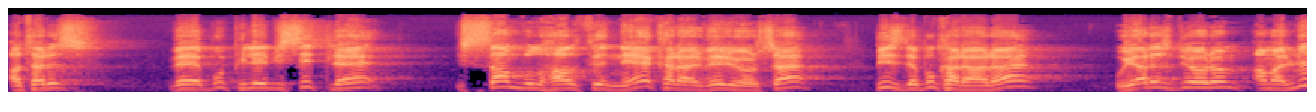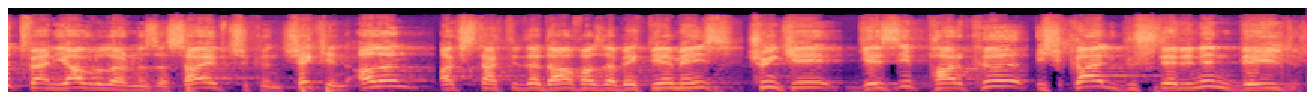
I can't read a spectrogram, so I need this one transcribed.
atarız ve bu plebisitle İstanbul halkı neye karar veriyorsa biz de bu karara Uyarız diyorum ama lütfen yavrularınıza sahip çıkın, çekin, alın. Aksi takdirde daha fazla bekleyemeyiz. Çünkü Gezi Parkı işgal güçlerinin değildir.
